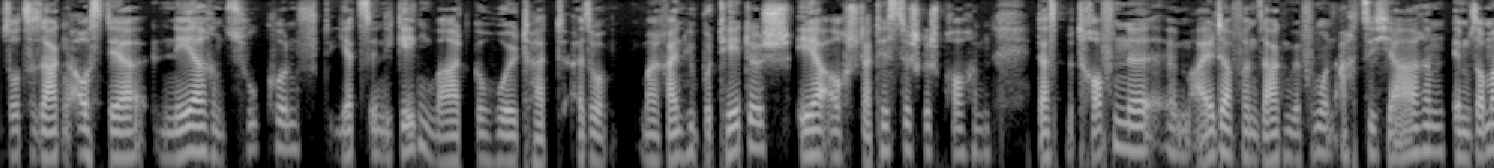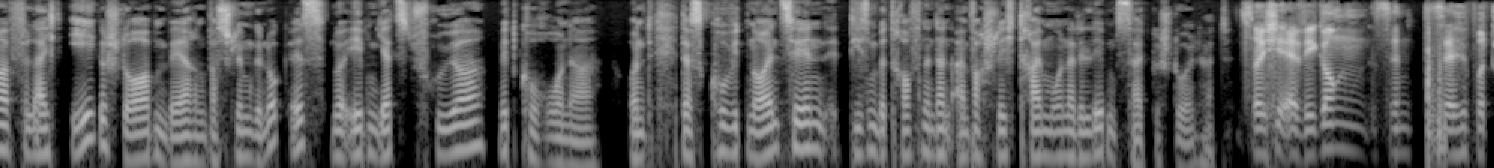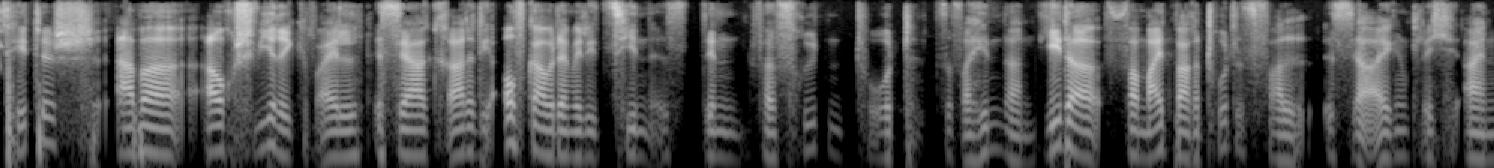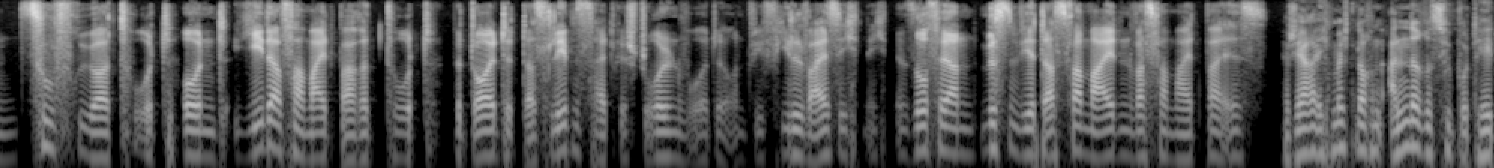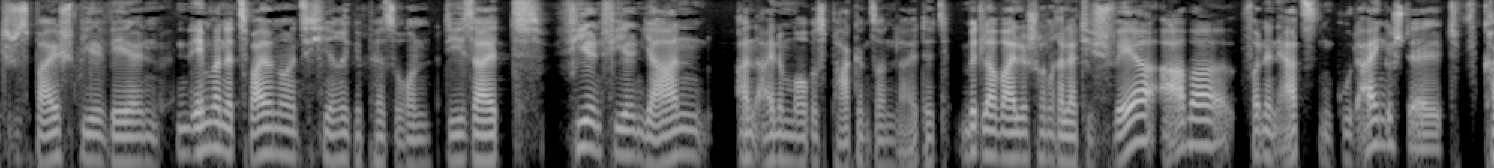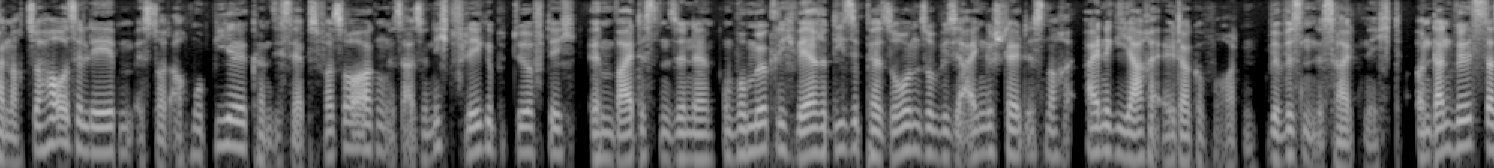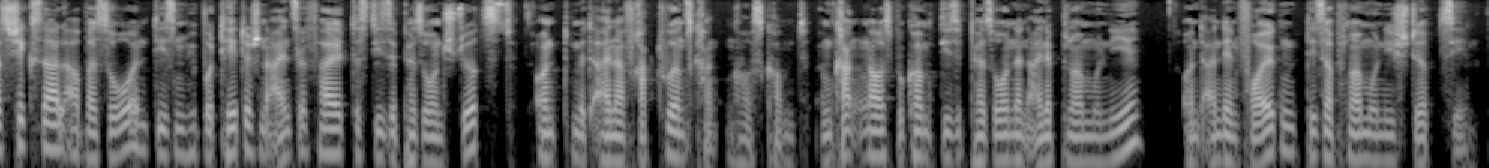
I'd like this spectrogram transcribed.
sozusagen aus der näheren Zukunft jetzt in die Gegenwart geholt hat? Also mal rein hypothetisch, eher auch statistisch gesprochen, dass Betroffene im Alter von, sagen wir, 85 Jahren im Sommer vielleicht eh gestorben wären, was schlimm genug ist, nur eben jetzt früher mit Corona. Und dass Covid-19 diesen Betroffenen dann einfach schlicht drei Monate Lebenszeit gestohlen hat. Solche Erwägungen sind sehr hypothetisch, aber auch schwierig, weil es ja gerade die Aufgabe der Medizin ist, den verfrühten Tod zu verhindern. Jeder vermeidbare Todesfall ist ja eigentlich ein zu früher Tod und jeder vermeidbare Tod bedeutet, dass Lebenszeit gestohlen wurde und wie viel weiß ich nicht. Insofern müssen wir das vermeiden, was vermeidbar ist. Herr Scherer, ich möchte noch ein anderes hypothetisches Beispiel wählen. Nehmen wir eine 92-jährige Person, die seit vielen, vielen Jahren an einem Morbus Parkinson leidet. Mittlerweile schon relativ schwer, aber von den Ärzten gut eingestellt, kann noch zu Hause leben, ist dort auch mobil, kann sich selbst versorgen, ist also nicht pflegebedürftig im weitesten Sinne. Und womöglich wäre diese Person, so wie sie eingestellt ist, noch einige Jahre älter geworden. Wir wissen es halt nicht. Und dann will es das Schicksal aber so in diesem hypothetischen Einzelfall, dass diese Person stürzt und mit einer Fraktur ins Krankenhaus kommt. Im Krankenhaus bekommt diese Person dann eine Pneumonie und an den Folgen dieser Pneumonie stirbt sie.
